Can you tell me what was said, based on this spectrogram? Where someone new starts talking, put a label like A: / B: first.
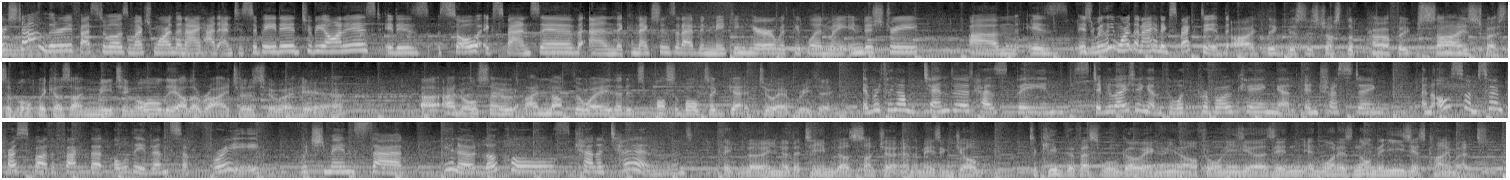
A: Literary Festival is much more than I had anticipated, to be honest. It is so expansive, and the connections that I've been making here with people in my industry um, is, is really more than I had expected.
B: I think this is just the perfect size festival because I'm meeting all the other writers who are here. Uh, and also, I love the way that it's possible to get to everything.
C: Everything I've attended has been stimulating and thought provoking and interesting. And also, I'm so impressed by the fact that all the events are free, which means that, you know, locals can attend.
D: I think the, you know, the team does such a, an amazing job to keep the festival going, you know, after all these years in, in what is not the easiest climate.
